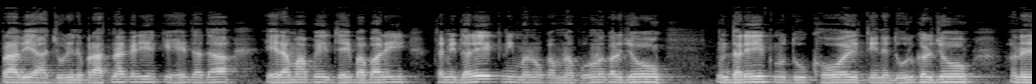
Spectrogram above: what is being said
પ્રાવે હાથ જોડીને પ્રાર્થના કરીએ કે હે દાદા, હે રમાપીર, જય બાબારી, તમે દરેકની મનોકામના પૂર્ણ કરજો. દરેકનું દુઃખ હોય તેને દૂર કરજો. અને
